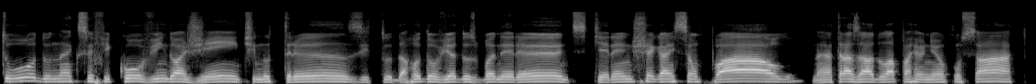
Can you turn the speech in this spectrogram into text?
todo, né, que você ficou ouvindo a gente no trânsito da rodovia dos Bandeirantes, querendo chegar em São Paulo, né, atrasado lá para reunião com o Sato.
